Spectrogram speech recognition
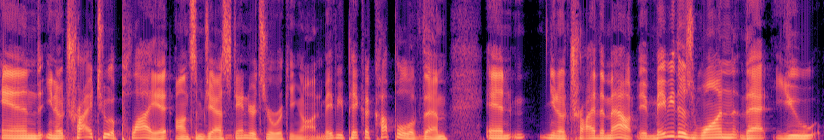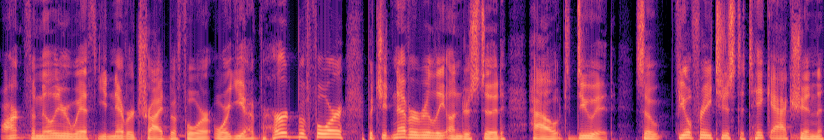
and you know try to apply it on some jazz standards you're working on maybe pick a couple of them and you know try them out maybe there's one that you aren't familiar with you never tried before or you have heard before but you'd never really understood how to do it so feel free to just to take action,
